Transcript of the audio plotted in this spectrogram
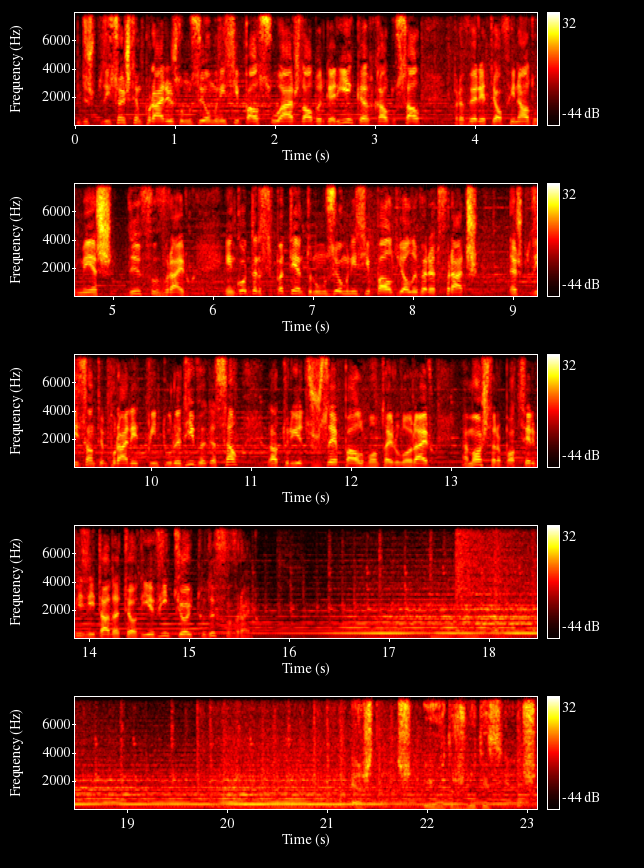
de Exposições Temporárias do Museu Municipal Soares da Albergaria, em Carregal do Sal, para ver até ao final do mês de fevereiro. Encontra-se patente no Museu Municipal de Oliveira de Frades a exposição temporária de pintura Divagação, da autoria de José Paulo Monteiro Loureiro. A mostra pode ser visitada até o dia 28 de fevereiro. Estas e outras notícias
